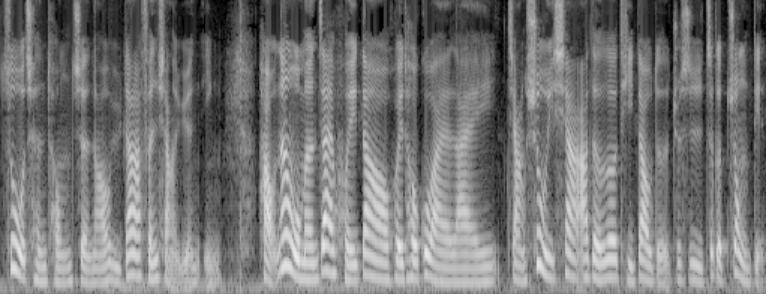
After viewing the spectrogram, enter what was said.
做成统整，然后与大家分享的原因。好，那我们再回到回头过来来讲述一下阿德勒提到的，就是这个重点。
